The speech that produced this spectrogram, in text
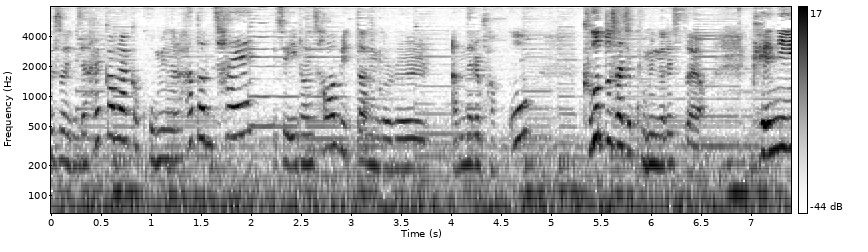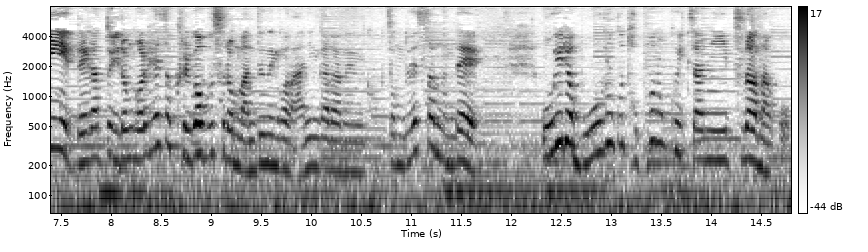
그래서 이제 할까 말까 고민을 하던 차에 이제 이런 사업이 있다는 거를 안내를 받고 그것도 사실 고민을 했어요. 괜히 내가 또 이런 걸 해서 긁어부스럼 만드는 건 아닌가라는 걱정도 했었는데 오히려 모르고 덮어놓고 있자니 불안하고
